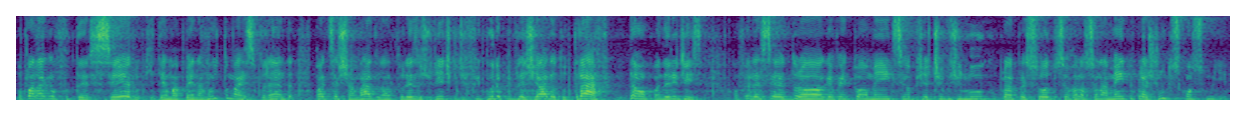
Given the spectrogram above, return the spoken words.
O parágrafo terceiro, que tem uma pena muito mais branda, pode ser chamado, na natureza jurídica, de figura privilegiada do tráfico. Então, quando ele diz oferecer droga, eventualmente, sem objetivo de lucro para a pessoa do seu relacionamento, para juntos consumir.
